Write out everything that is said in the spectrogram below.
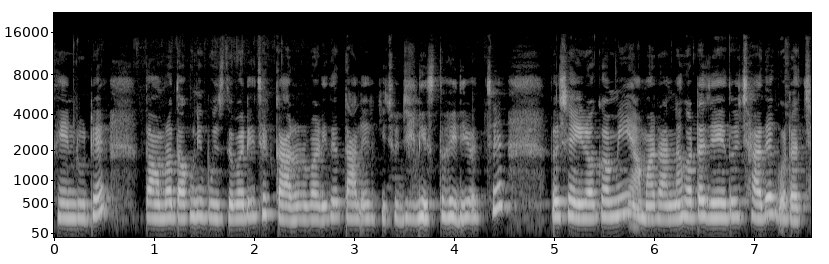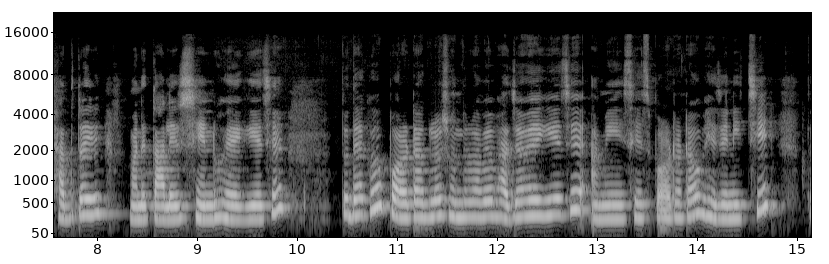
সেন্ট উঠে, তো আমরা তখনই বুঝতে পারি যে কারোর বাড়িতে তালের কিছু জিনিস তৈরি হচ্ছে। তো সেই রকমই আমার রান্নাঘরটা যেহেতু ছাদে, গোটা ছাদটাই মানে তালের সেন্ট হয়ে গিয়েছে। তো দেখো পরোটাগুলো সুন্দরভাবে ভাজা হয়ে গিয়েছে, আমি শেষ পরোটাটাও ভেজে নিচ্ছি। তো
